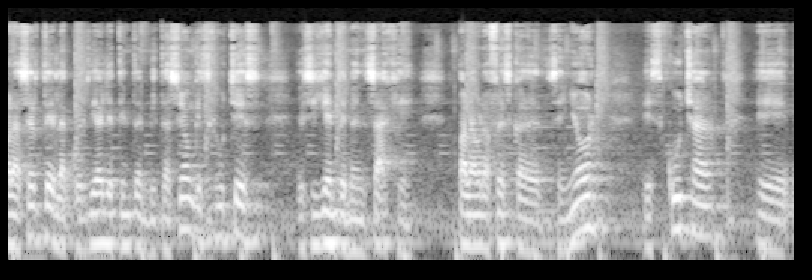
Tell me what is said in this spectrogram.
para hacerte la cordial y atenta invitación que escuches el siguiente mensaje, palabra fresca del Señor. Escucha, eh,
